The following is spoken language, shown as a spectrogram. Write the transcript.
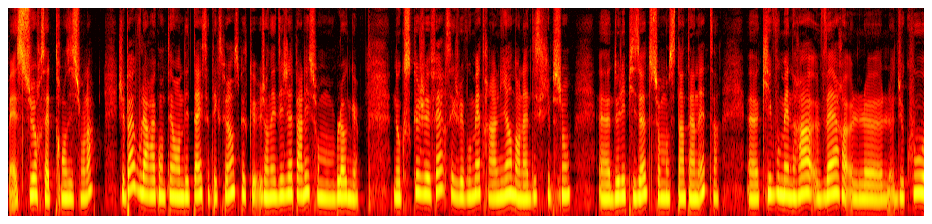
bah, sur cette transition là. Je vais pas vous la raconter en détail cette expérience parce que j'en ai déjà parlé sur mon blog. Donc ce que je vais faire c'est que je vais vous mettre un lien dans la description euh, de l'épisode sur mon site internet qui vous mènera vers le, du coup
